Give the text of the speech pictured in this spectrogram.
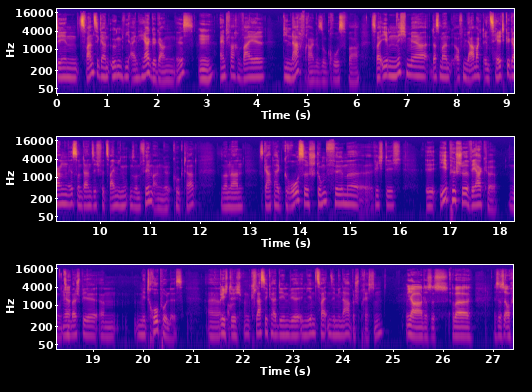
den 20ern irgendwie einhergegangen ist. Mhm. einfach weil die Nachfrage so groß war. Es war eben nicht mehr, dass man auf dem Jahrmarkt ins Zelt gegangen ist und dann sich für zwei Minuten so einen Film angeguckt hat, sondern es gab halt große Stummfilme, äh, richtig äh, epische Werke. So, zum Ja. Beispiel ähm, Metropolis. Äh, Richtig. Ein Klassiker, den wir in jedem zweiten Seminar besprechen. Ja, das ist, aber es ist auch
